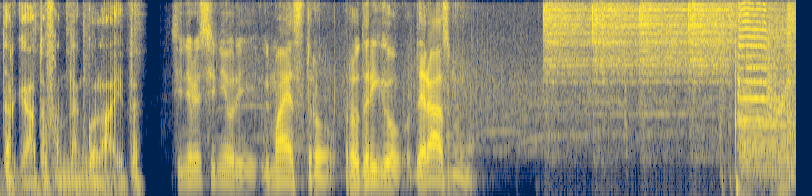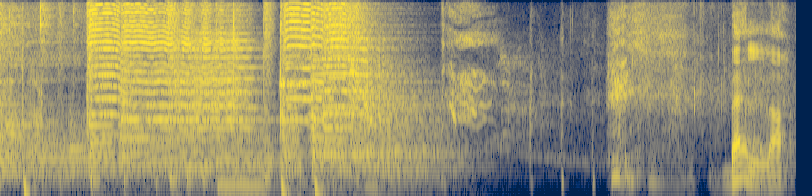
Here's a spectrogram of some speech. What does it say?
targato Fandango Live. Signore e signori, il maestro Rodrigo D'Erasmo. Bella.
